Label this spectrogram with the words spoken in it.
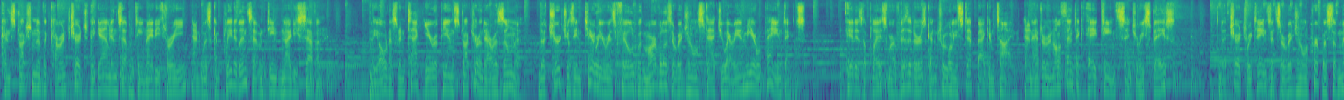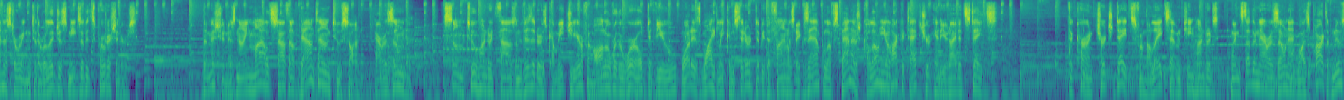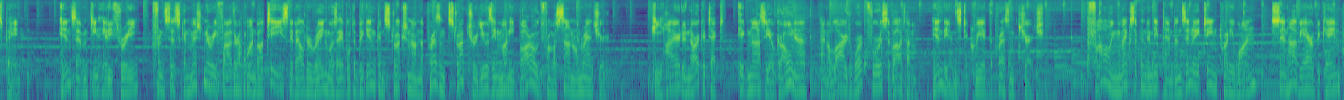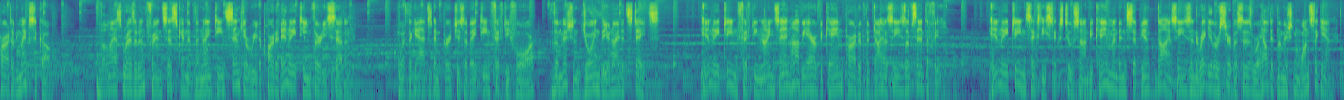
Construction of the current church began in 1783 and was completed in 1797. The oldest intact European structure in Arizona, the church's interior is filled with marvelous original statuary and mural paintings. It is a place where visitors can truly step back in time and enter an authentic 18th century space. The church retains its original purpose of ministering to the religious needs of its parishioners. The mission is 9 miles south of downtown Tucson, Arizona. Some 200,000 visitors come each year from all over the world to view what is widely considered to be the finest example of Spanish colonial architecture in the United States. The current church dates from the late 1700s, when southern Arizona was part of New Spain. In 1783, Franciscan missionary Father Juan Bautista Valderrain was able to begin construction on the present structure using money borrowed from a Sonoran rancher. He hired an architect, Ignacio Gaona, and a large workforce of O'odham Indians to create the present church. Following Mexican independence in 1821, San Xavier became part of Mexico. The last resident Franciscan of the 19th century departed in 1837. With the Gadsden Purchase of 1854, the mission joined the United States. In 1859 San Xavier became part of the Diocese of Santa Fe. In 1866 Tucson became an incipient diocese and regular services were held at the mission once again.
